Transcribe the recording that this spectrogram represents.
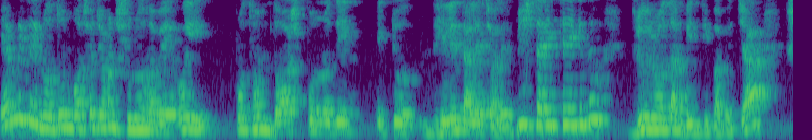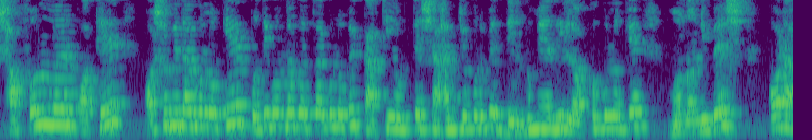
এমনিতেই নতুন বছর যখন শুরু হবে, ওই প্রথম দশ পনেরো দিন একটু ঢিলে তালে চলে। বিশ তারিখ থেকে কিন্তু দৃঢ়তা বৃদ্ধি পাবে। যা সাফল্যের পথে অসুবিধাগুলোকে, প্রতিবন্ধকতাগুলোকে কাটিয়ে উঠতে সাহায্য করবে দীর্ঘমেয়াদী লক্ষ্যগুলোকে মনোনিবেশ করা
